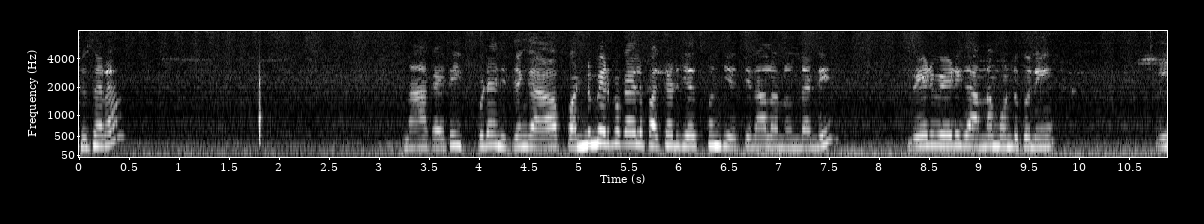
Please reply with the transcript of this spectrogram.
చూసారా? నాకైతే ఇప్పుడే నిజంగా పండు మిరపకాయలు పచ్చడి చేసుకుని తినాలని ఉందండి. వేడి వేడిగా అన్నం వండుకొని ఈ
